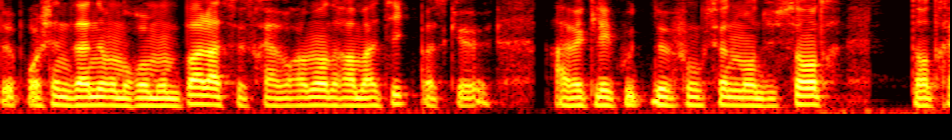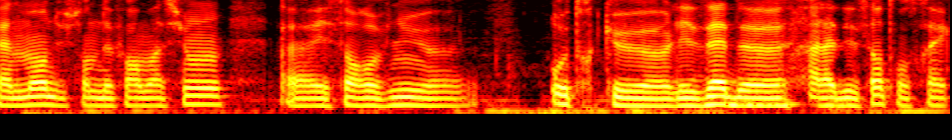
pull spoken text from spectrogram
deux prochaines années on ne remonte pas là, ce serait vraiment dramatique parce que avec les coûts de fonctionnement du centre, d'entraînement du centre de formation euh, et sans revenus euh, autres que euh, les aides à la descente, on serait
